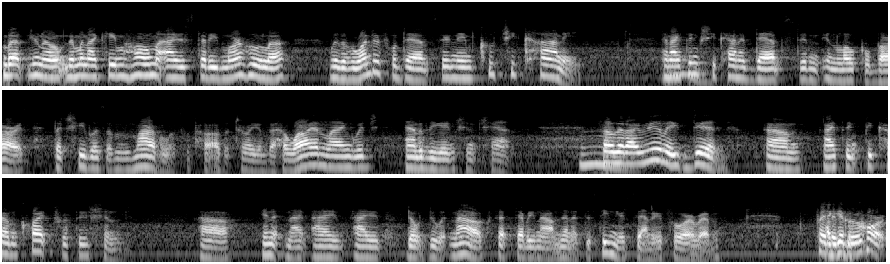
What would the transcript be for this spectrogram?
But, you know, then when I came home, I studied more hula with a wonderful dancer named Kuchi Kani. And I think she kind of danced in, in local bars, but she was a marvelous repository of the Hawaiian language and of the ancient chants. So that I really did, um, I think, become quite proficient uh, in it. And I, I, I don't do it now, except every now and then at the senior center for, um, For I the give a course.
